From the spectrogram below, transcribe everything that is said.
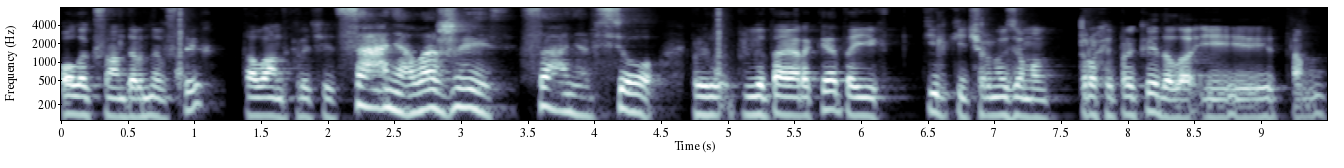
Олександр не встиг. Талант кричить: Саня, ложись! Саня, все. Прилітає ракета, їх тільки чорноземом трохи прикидало, і там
